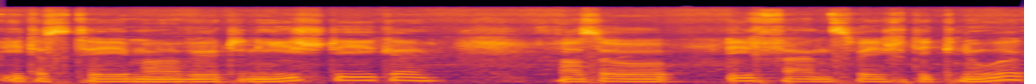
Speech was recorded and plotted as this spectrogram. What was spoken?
in das Thema würden einsteigen. Also ich fände es wichtig genug.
